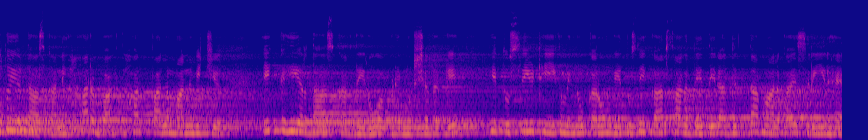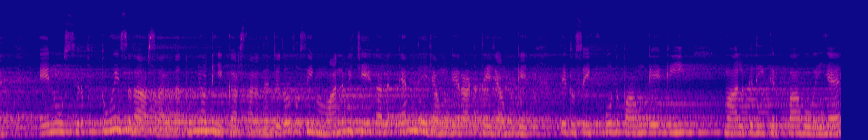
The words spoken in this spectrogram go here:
ਉਦੋਂ ਹੀ ਅਰਦਾਸ ਕਰਨੀ। ਹਰ ਵਕਤ, ਹਰ ਪਲ ਮਨ ਵਿੱਚ ਇੱਕ ਹੀ ਅਰਦਾਸ ਕਰਦੇ ਰਹੋ ਆਪਣੇ ਮੁਰਸ਼ਦ ਅੱਗੇ ਕਿ ਤੁਸੀਂ ਠੀਕ ਮੈਨੂੰ ਕਰੋਗੇ, ਤੁਸੀਂ ਕਰ ਸਕਦੇ, ਤੇਰਾ ਦਿੱਤਾ ਮਾਲਕਾ ਇਹ ਸਰੀਰ ਹੈ। ਇਹਨੂੰ ਸਿਰਫ ਤੂੰ ਹੀ ਸੁਧਾਰ ਸਕਦਾ, ਤੂੰ ਹੀ ਠੀਕ ਕਰ ਸਕਦਾ। ਜਦੋਂ ਤੁਸੀਂ ਮਨ ਵਿੱਚ ਇਹ ਗੱਲ ਕਹਿੰਦੇ ਜਾਓਗੇ, ਰਟਦੇ ਜਾਓਗੇ ਤੇ ਤੁਸੀਂ ਖੁਦ ਪਾਓਗੇ ਕਿ ਮਾਲਕ ਦੀ ਕਿਰਪਾ ਹੋ ਗਈ ਹੈ।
